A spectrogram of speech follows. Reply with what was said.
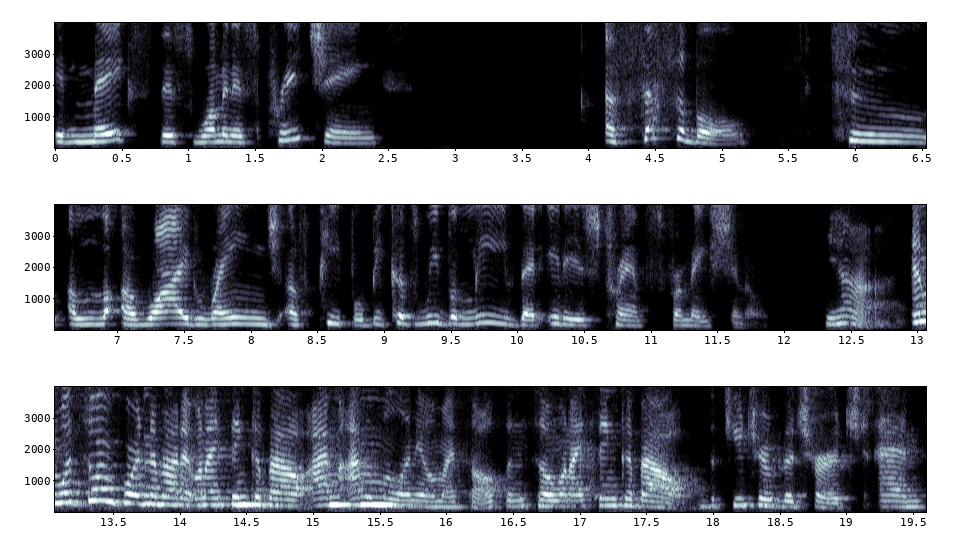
it makes this womanist preaching accessible to a, a wide range of people because we believe that it is transformational yeah. And what's so important about it when I think about I'm I'm a millennial myself and so when I think about the future of the church and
